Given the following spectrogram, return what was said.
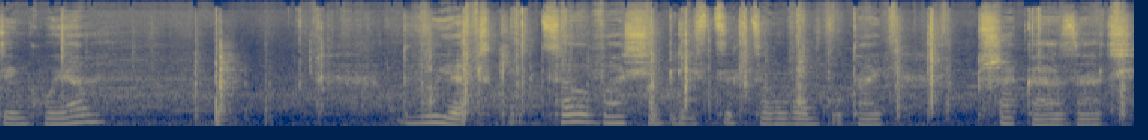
Dziękuję. Dwójeczki. Co wasi bliscy chcą wam tutaj przekazać?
